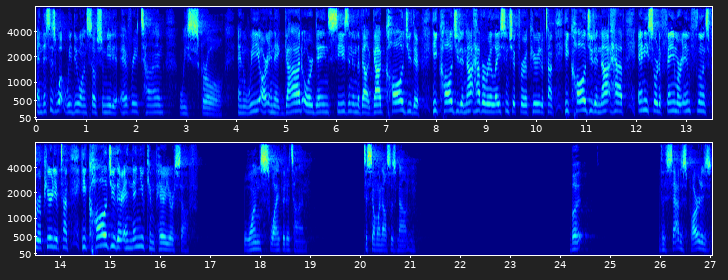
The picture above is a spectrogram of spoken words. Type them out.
And this is what we do on social media every time we scroll. And we are in a God ordained season in the valley. God called you there. He called you to not have a relationship for a period of time. He called you to not have any sort of fame or influence for a period of time. He called you there, and then you compare yourself one swipe at a time to someone else's mountain. But the saddest part is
